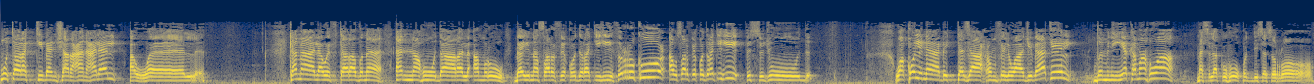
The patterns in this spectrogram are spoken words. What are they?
مترتبا شرعا على الأول. كما لو افترضنا أنه دار الأمر بين صرف قدرته في الركوع أو صرف قدرته في السجود. وقلنا بالتزاحم في الواجبات الضمنية كما هو مسلكه قدس سره.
